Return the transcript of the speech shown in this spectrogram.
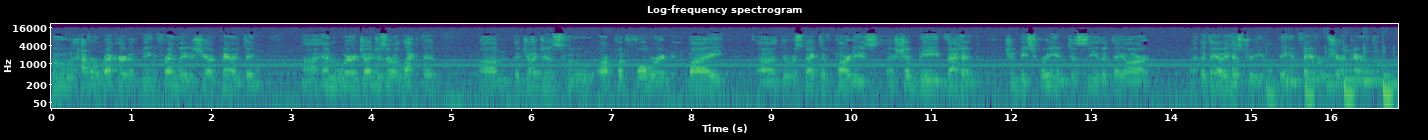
who have a record of being friendly to shared parenting. Uh, and where judges are elected, um, the judges who are put forward by uh, the respective parties uh, should be vetted, should be screened to see that they are uh, that they have a history of being in favor of shared parenting.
